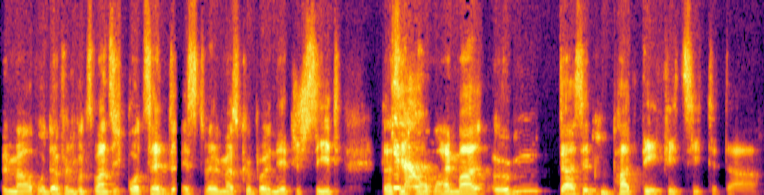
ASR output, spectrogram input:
wenn man auf unter 25 Prozent ist, wenn man es kybernetisch sieht, dann genau. sieht man auf einmal, da sind ein paar Defizite da.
